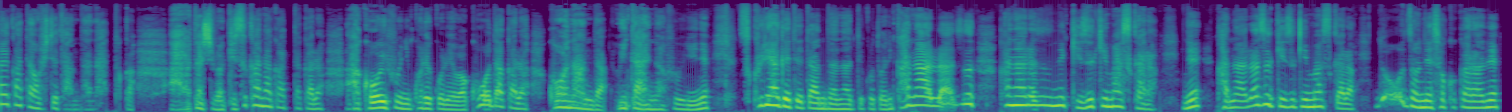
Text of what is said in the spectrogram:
え方をしてたんだなとか、あ、私は気づかなかったから、あ、こういう風にこれこれはこうだからこうなんだ、みたいな風にね、作り上げてたんだなってことに必ず、必ずね、気づきますから。ね、必ず気づきますから、どうぞね、そこからね、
